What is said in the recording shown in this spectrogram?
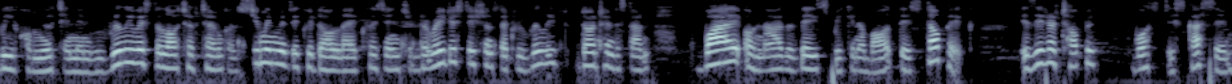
we're commuting and we really waste a lot of time consuming music we don't like listening to the radio stations that we really don't understand why on earth are they speaking about this topic. Is it a topic worth discussing?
